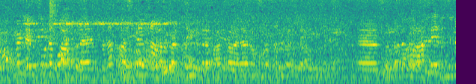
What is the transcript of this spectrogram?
பார்ப்பேன் நான் கூட பார்க்கல இப்போதான் டைம் நான் இவரை பார்க்க வரேன் ரொம்ப சந்தோஷம் அஹ் மாதிரி இருந்து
